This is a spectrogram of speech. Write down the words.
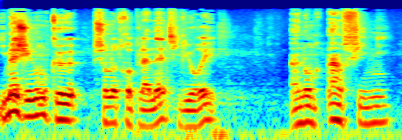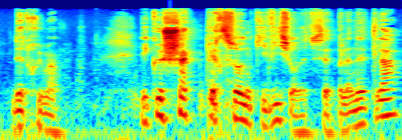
Imaginons que sur notre planète, il y aurait un nombre infini d'êtres humains. Et que chaque personne qui vit sur cette planète-là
